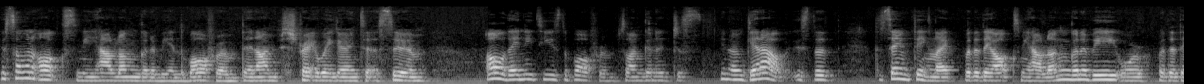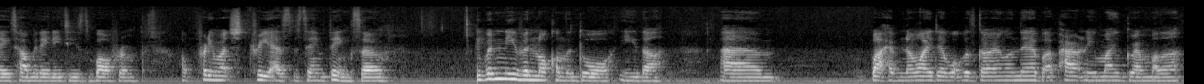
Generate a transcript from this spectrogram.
if someone asks me how long I'm going to be in the bathroom, then I'm straight away going to assume, oh, they need to use the bathroom, so I'm going to just, you know, get out. It's the the same thing, like whether they ask me how long I'm going to be or whether they tell me they need to use the bathroom, I'll pretty much treat it as the same thing. So he wouldn't even knock on the door either. Um, but I have no idea what was going on there. But apparently, my grandmother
